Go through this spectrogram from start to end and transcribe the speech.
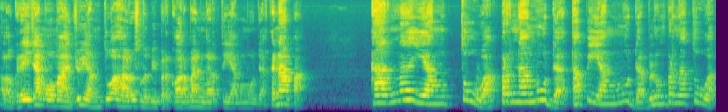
Kalau gereja mau maju, yang tua harus lebih berkorban ngerti yang muda. Kenapa? Karena yang tua pernah muda, tapi yang muda belum pernah tua.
